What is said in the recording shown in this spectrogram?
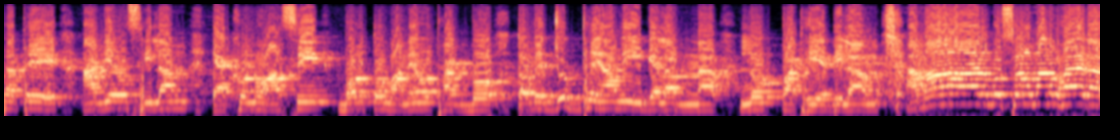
সাথে আগেও ছিলাম এখনও আছি, বর্তমানেও থাকব। তবে যুদ্ধে আমি গেলাম না, লোক পাঠিয়ে দিলাম। আমার মুসলমান ভাইরা,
